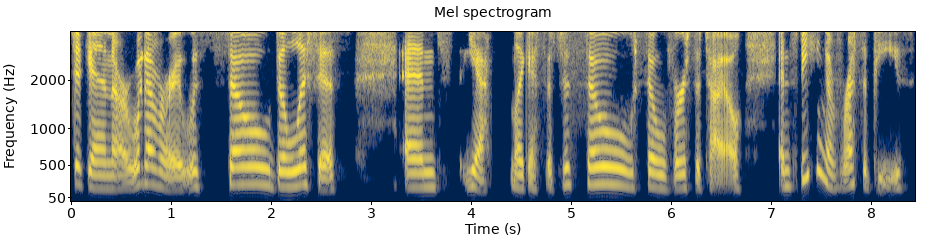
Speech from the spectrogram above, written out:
chicken or whatever. It was so delicious. And yeah, like I said, just so, so versatile. And speaking of recipes,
